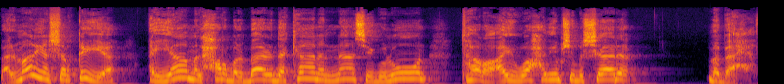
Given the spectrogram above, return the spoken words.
بألمانيا الشرقية أيام الحرب الباردة كان الناس يقولون ترى أي واحد يمشي بالشارع مباحث.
